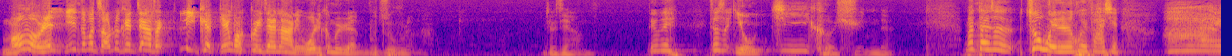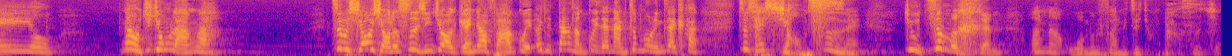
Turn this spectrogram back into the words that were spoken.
某某人，你怎么走路可以这样子？立刻给我跪在那里！我就根本忍不住了嘛，就这样子，对不对？这是有迹可循的。那但是周围的人会发现，哎呦，那我就凶狼了。这么小小的事情就要给人家罚跪，而且当场跪在那里，这么多人在看，这才小事哎，就这么狠。啊，那我们犯了这种大事情，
